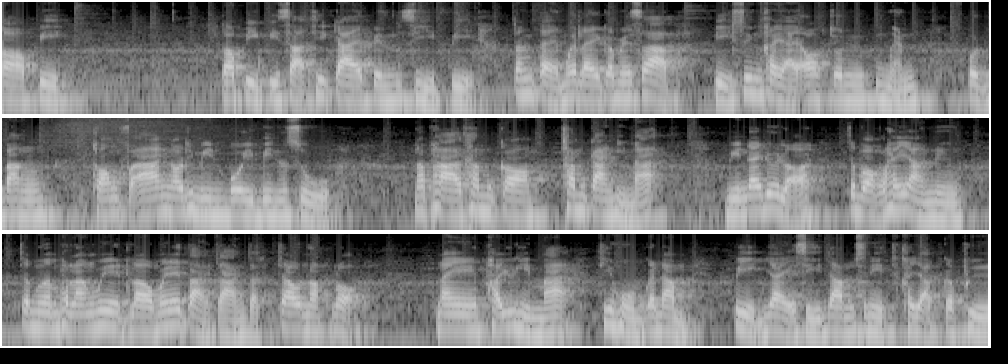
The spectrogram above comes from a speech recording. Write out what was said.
ต่อปีก ต่อปีกปีศาจที่กลายเป็น 4 ปีก ตั้งแต่เมื่อไรก็ไม่ทราบ ปีกซึ่งขยายออกจนเหมือนปดบังท้องฟ้าเงาทิมินโบยบินสู่นภาถ้ำกองถ้ำกลางหิมะ บินได้ด้วยเหรอ จะบอกให้อย่างหนึ่งจำนวนพลังเวทเราไม่ได้ต่างจากจากเจ้านักหรอก ในพายุหิมะที่โหมกระหน่ำ ปีกใหญ่สีดำสนิทขยับกระพือ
